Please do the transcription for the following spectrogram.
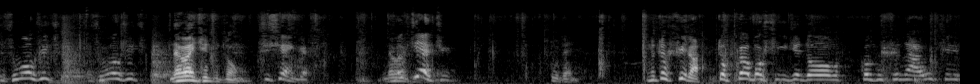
E, złożyć, złożyć Dawajcie tu tą. przysięgę. No Dawajcie. gdzie ci? Tutaj. No to chwila, to proboszcz idzie do konfesjonału, czy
